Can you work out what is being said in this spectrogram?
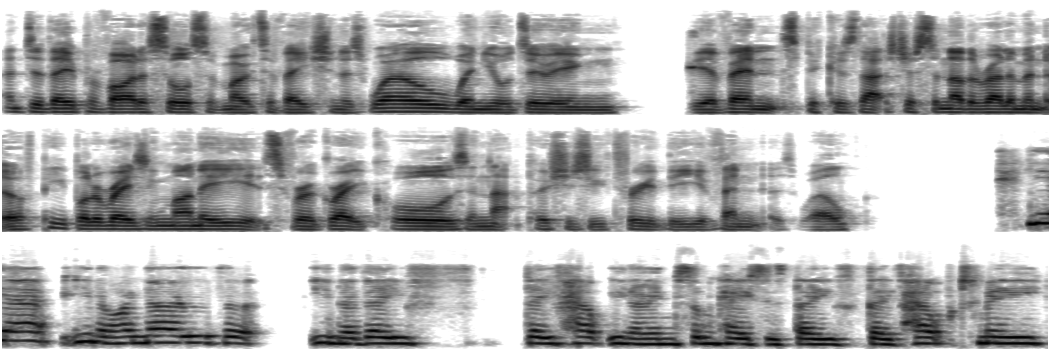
And do they provide a source of motivation as well when you're doing the events? Because that's just another element of people are raising money. It's for a great cause, and that pushes you through the event as well. Yeah, you know, I know that you know they've they've helped you know in some cases they've they've helped me.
